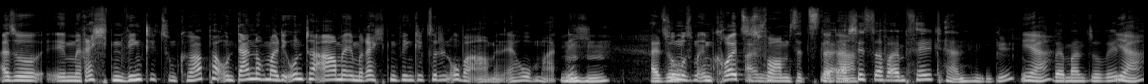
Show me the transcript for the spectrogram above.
also im rechten Winkel zum Körper und dann nochmal die Unterarme im rechten Winkel zu den Oberarmen erhoben hat, nicht? Mhm. Also so muss man im Kreuzesform sitzt er ja, da. Er sitzt auf einem Feldherrnhügel, ja. wenn man so will. Ja.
